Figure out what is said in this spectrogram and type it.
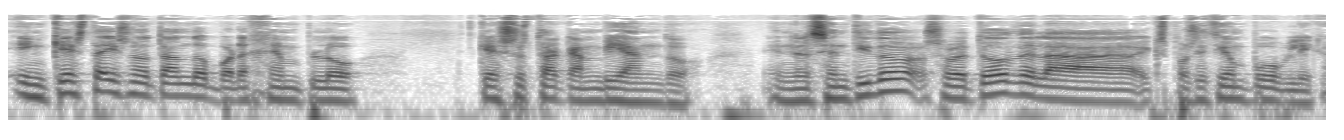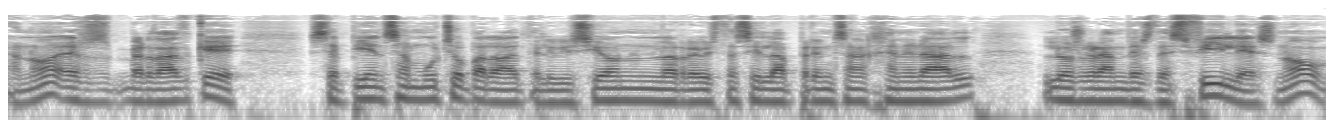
¿en qué estáis notando, por ejemplo, que eso está cambiando? En el sentido, sobre todo, de la exposición pública, ¿no? Es verdad que se piensa mucho para la televisión, las revistas y la prensa en general los grandes desfiles, ¿no?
